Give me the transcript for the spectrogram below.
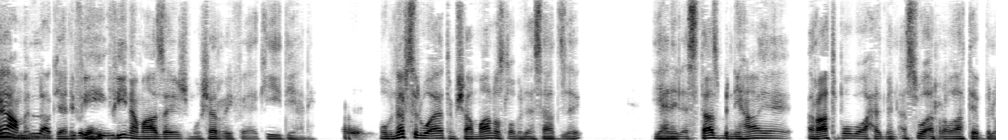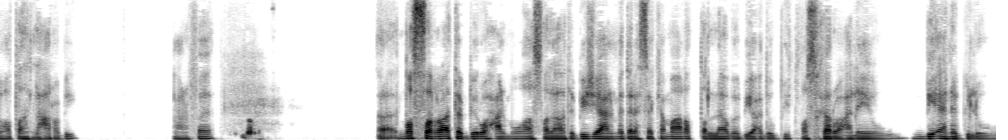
إيه عم أقول لك يعني في في نماذج مشرفة أكيد يعني. وبنفس الوقت مشان ما نظلم الأساتذة يعني الأستاذ بالنهاية راتبه واحد من أسوأ الرواتب بالوطن العربي. عرفت؟ نص الراتب بيروح على المواصلات بيجي على المدرسة كمان الطلاب بيقعدوا بيتمسخروا عليه وبيأنقلوا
